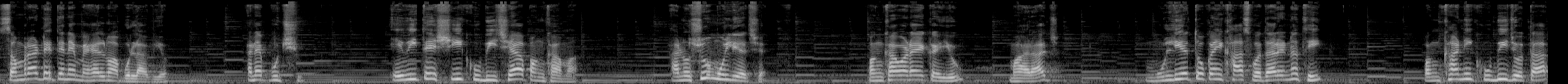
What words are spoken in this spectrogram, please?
સમ્રાટે તેને મહેલમાં બોલાવ્યો અને પૂછ્યું, એવી તે શી ખૂબી છે આ પંખામાં? આનું શું મૂલ્ય છે? પંખાવાળાએ કહ્યું, મહારાજ, મૂલ્ય તો કંઈ ખાસ વધારે નથી પંખાની ખૂબી જોતા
